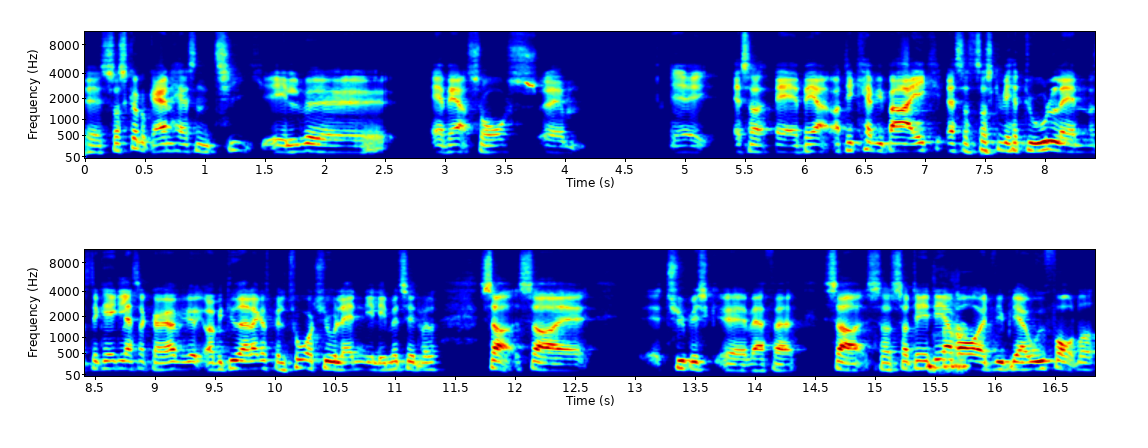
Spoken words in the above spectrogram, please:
øh, så skal du gerne have sådan 10-11 øh, af hver source. Øh, øh, altså af hver, og det kan vi bare ikke, altså så skal vi have dual land, altså det kan ikke lade sig gøre, vi, og vi gider ikke at spille 22 lande i limited, vel? Så, så øh, Øh, typisk øh, i hvert fald, så, så, så det er der, hvor at vi bliver udfordret,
